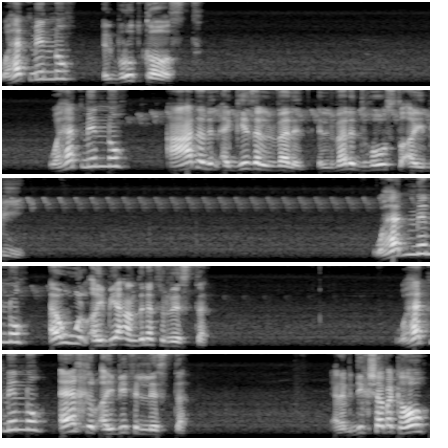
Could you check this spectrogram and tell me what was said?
وهات منه ال broadcast. وهات منه عدد الأجهزة ال valid ال valid host IP وهات منه أول IP عندنا في الليستة وهات منه آخر IP في الليستة. يعني بديك شبكة أهو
